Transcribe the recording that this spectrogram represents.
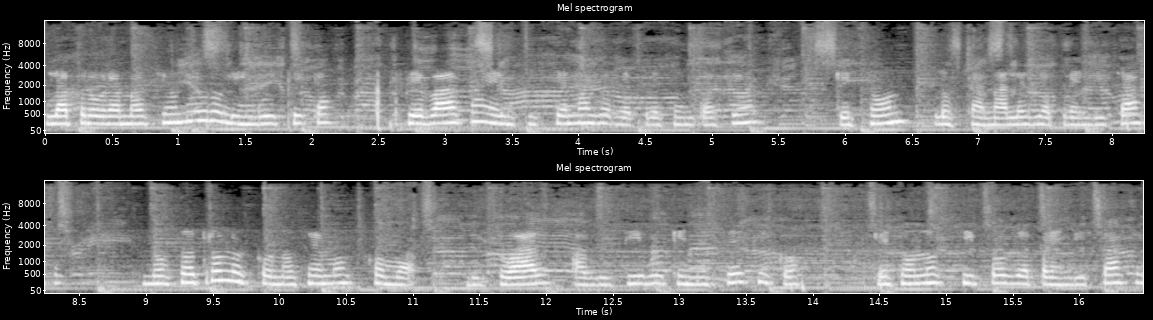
La programación neurolingüística se basa en sistemas de representación que son los canales de aprendizaje. Nosotros los conocemos como visual, auditivo y kinestésico, que son los tipos de aprendizaje.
